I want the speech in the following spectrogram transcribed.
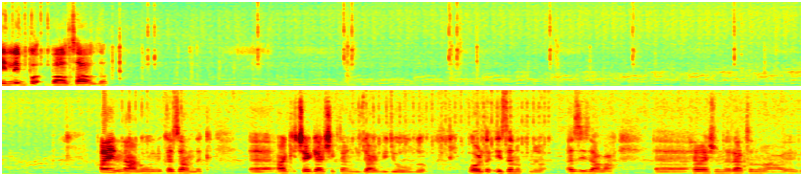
Eline ba- balta aldı. Aynen abi oyunu kazandık. Ee, arkadaşlar gerçekten güzel bir video oldu. Bu arada ezan okunuyor. Aziz Allah Ee, hemen şunları atalım abi.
